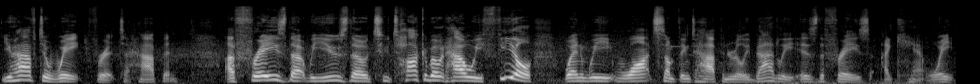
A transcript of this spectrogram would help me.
you have to wait for it to happen. A phrase that we use, though, to talk about how we feel when we want something to happen really badly is the phrase, I can't wait.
